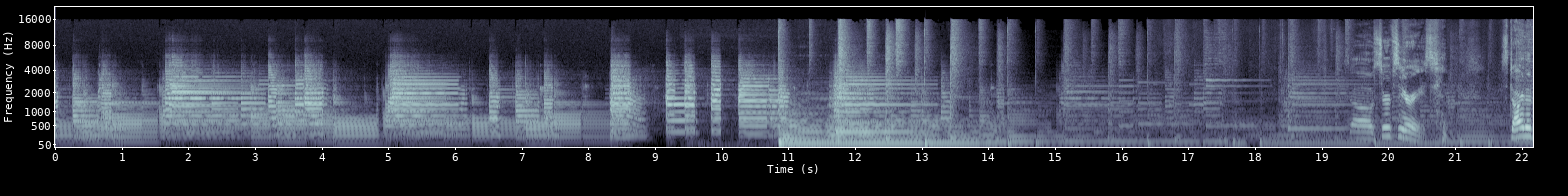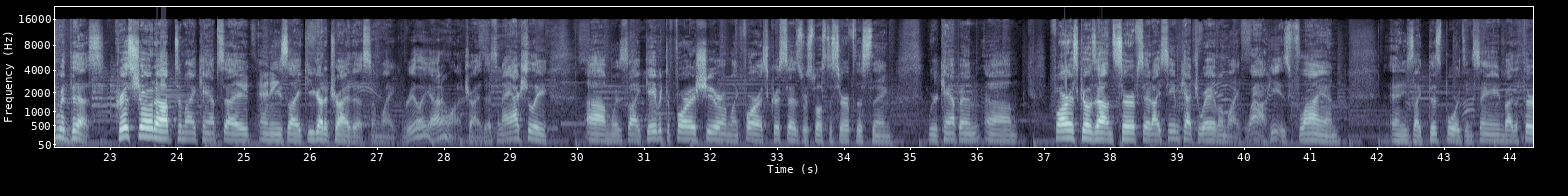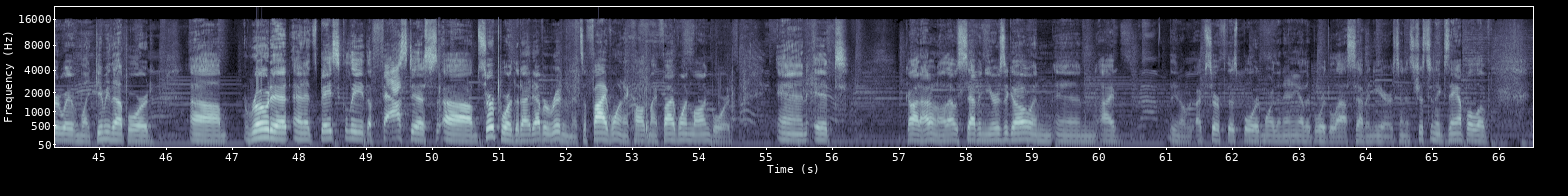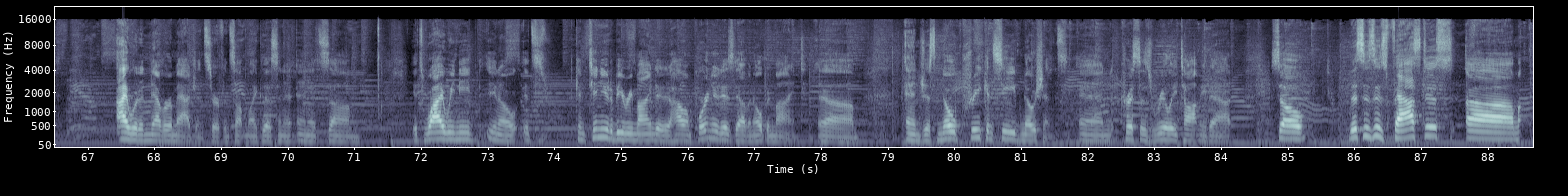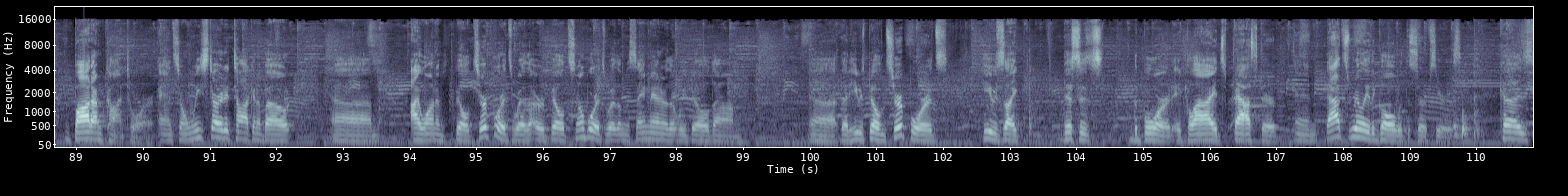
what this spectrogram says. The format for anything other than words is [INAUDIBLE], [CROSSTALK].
So Surf Series [LAUGHS] started with this. Chris showed up to my campsite and he's like, you gotta try this. I'm like, really? I don't wanna try this. And I actually um, was like, gave it to Forrest Shearer. I'm like, Forrest, Chris says we're supposed to surf this thing. We were camping. Um, Forrest goes out and surfs it. I see him catch a wave. I'm like, wow, he is flying. And he's like, this board's insane. By the third wave, I'm like, give me that board. Um, rode it, and it's basically the fastest um, surfboard that I'd ever ridden. It's a 5.1. I call it my 5.1 longboard. And it, God, I don't know, that was seven years ago, and, and I've, you know, I've surfed this board more than any other board the last seven years. And it's just an example of, I would have never imagined surfing something like this. And, it, and it's, um, it's why we need, you know, it's continue to be reminded of how important it is to have an open mind um, and just no preconceived notions. And Chris has really taught me that. So this is his fastest um, bottom contour. And so when we started talking about um, I want to build surfboards with or build snowboards with him the same manner that we build um, uh, that he was building surfboards. He was like, this is the board. It glides faster. And that's really the goal with the Surf Series. Because,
